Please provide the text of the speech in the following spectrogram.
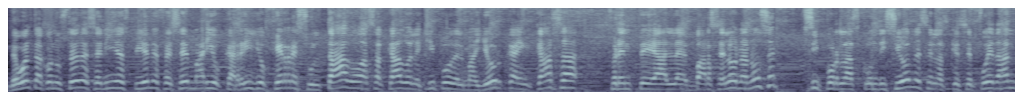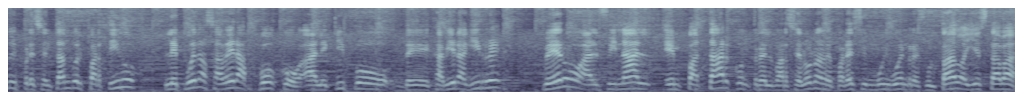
De vuelta con ustedes en ESPN FC, Mario Carrillo. ¿Qué resultado ha sacado el equipo del Mallorca en casa frente al Barcelona? No sé si por las condiciones en las que se fue dando y presentando el partido le pueda saber a poco al equipo de Javier Aguirre, pero al final empatar contra el Barcelona me parece un muy buen resultado. Ahí estaba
